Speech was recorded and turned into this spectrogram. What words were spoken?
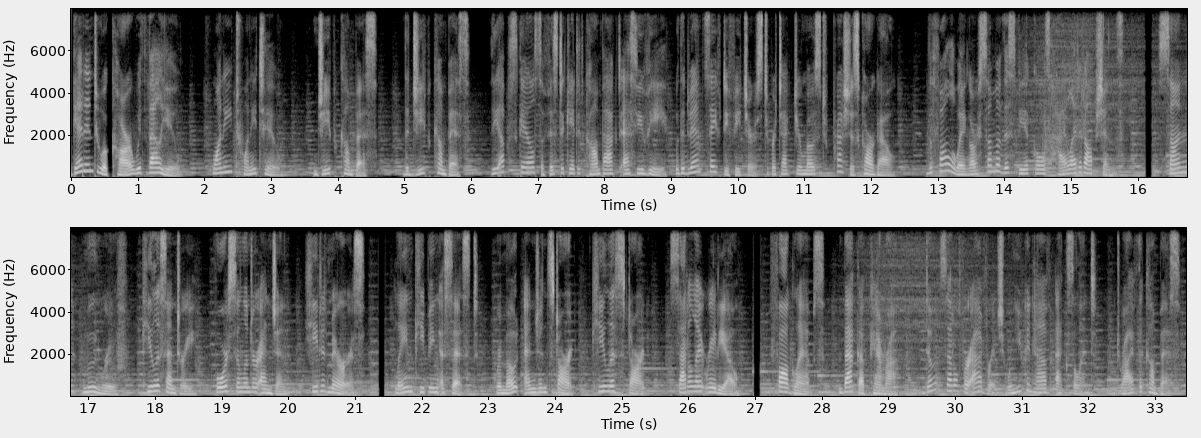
Get into a car with value. 2022 Jeep Compass. The Jeep Compass, the upscale sophisticated compact SUV with advanced safety features to protect your most precious cargo. The following are some of this vehicle's highlighted options. Sun moonroof, keyless entry, four-cylinder engine, heated mirrors, lane keeping assist, remote engine start, keyless start, satellite radio, fog lamps, backup camera. Don't settle for average when you can have excellent. Drive the Compass.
